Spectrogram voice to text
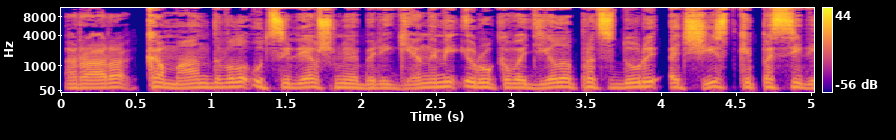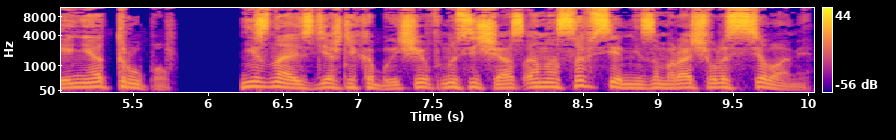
Рара командовала уцелевшими аборигенами и руководила процедурой очистки поселения от трупов. Не знаю здешних обычаев, но сейчас она совсем не заморачивалась с телами,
